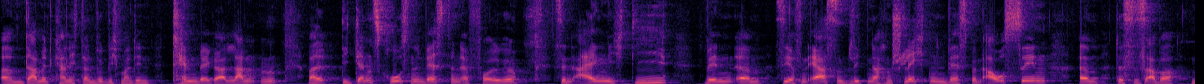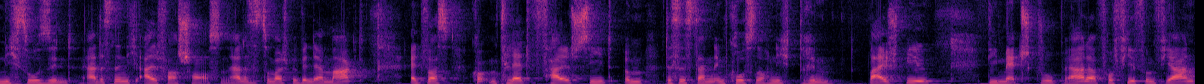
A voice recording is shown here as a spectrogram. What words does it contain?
ähm, damit kann ich dann wirklich mal den Tenbagger landen, weil die ganz großen Investmenterfolge sind eigentlich die, wenn ähm, sie auf den ersten Blick nach einem schlechten Investment aussehen, ähm, das ist aber nicht so sind. Ja, das nenne ich Alpha-Chancen. Ja, das ist zum Beispiel, wenn der Markt etwas komplett falsch sieht, ähm, das ist dann im Kurs noch nicht drin. Beispiel die Match Group. Ja, da vor vier, fünf Jahren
